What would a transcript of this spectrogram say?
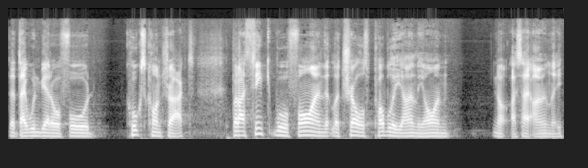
that they wouldn't be able to afford Cook's contract, but I think we'll find that Latrell's probably only on, not I say only,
